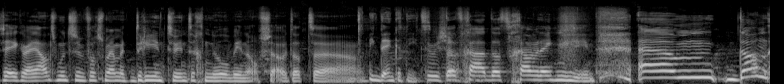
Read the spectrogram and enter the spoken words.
zeker. Ja, anders moeten ze volgens mij met 23-0 winnen of zo. Dat, uh, ik denk het niet. Dat, gaat, dat gaan we denk ik niet zien. Um, dan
